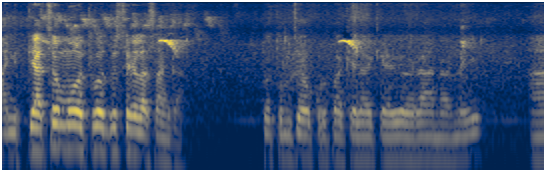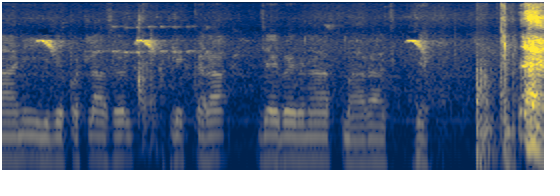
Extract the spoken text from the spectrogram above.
आणि त्याचं महत्त्व दुसऱ्याला सांगा. तो तुमच्यावर कृपा केला की राहणार नाही. आणि जे पटला असेल क्लिक करा. जय भैरवनाथ महाराज. जय.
